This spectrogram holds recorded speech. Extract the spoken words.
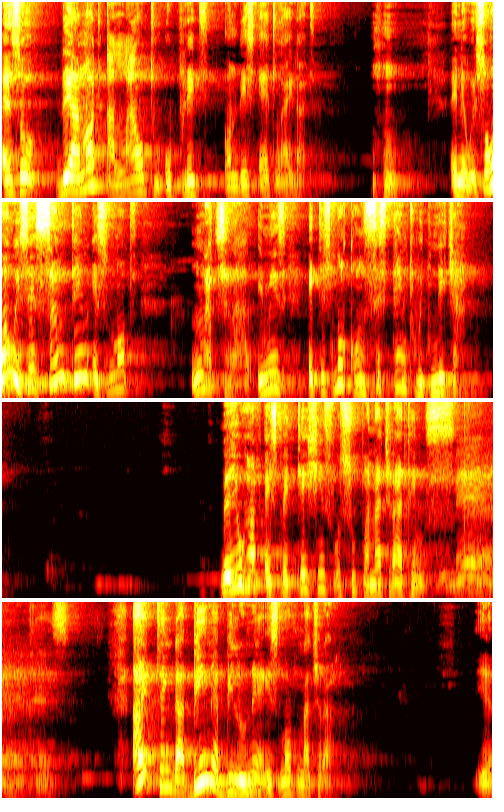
and so they are not allowed to operate on this earth like that. anyway, so when we say something is not natural, it means it is not consistent with nature. May you have expectations for supernatural things. Yes. I think that being a billionaire is not natural. Yeah.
